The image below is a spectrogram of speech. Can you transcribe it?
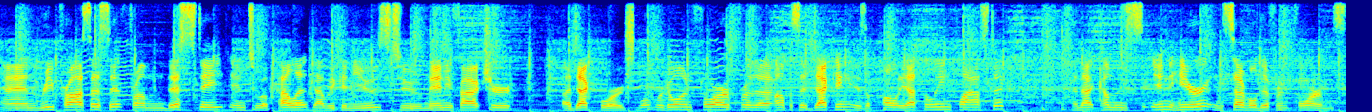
and reprocess it from this state into a pellet that we can use to manufacture a deck board. What we're going for for the composite decking is a polyethylene plastic and that comes in here in several different forms.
